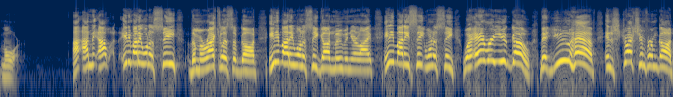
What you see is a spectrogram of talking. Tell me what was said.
more. I, I, I, anybody want to see the miraculous of God? Anybody want to see God move in your life? Anybody see, want to see wherever you go that you have instruction from God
